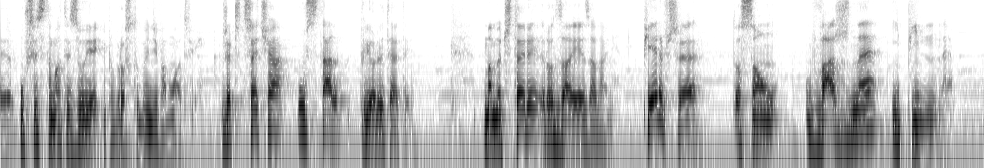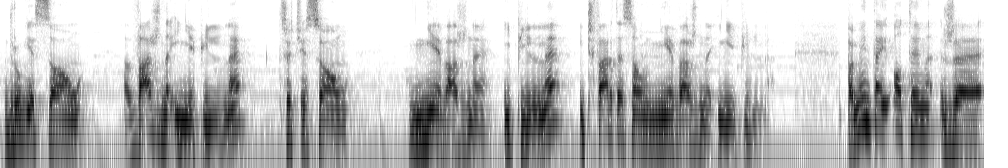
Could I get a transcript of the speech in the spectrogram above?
e, usystematyzuje i po prostu będzie Wam łatwiej. Rzecz trzecia, ustal priorytety. Mamy cztery rodzaje zadań. Pierwsze to są ważne i pilne. Drugie są ważne i niepilne. Trzecie są nieważne i pilne. I czwarte są nieważne i niepilne. Pamiętaj o tym, że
